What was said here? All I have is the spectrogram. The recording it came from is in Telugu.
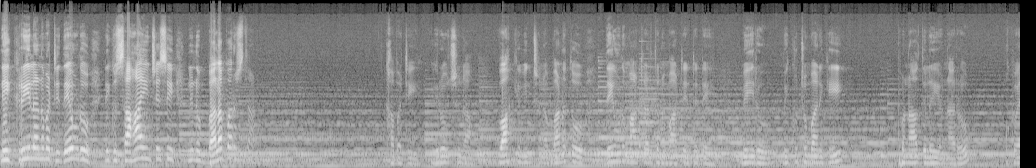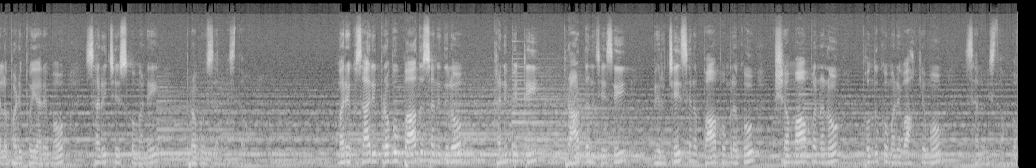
నీ క్రియలను బట్టి దేవుడు నీకు సహాయం చేసి నిన్ను బలపరుస్తాడు. కాబట్టి ఈ రోజున వాక్యం వింటున్న మనతో దేవుడు మాట్లాడుతున్న మాట ఏంటంటే మీరు మీ కుటుంబానికి పునాదులై ఉన్నారు. ఒకవేళ పడిపోయారేమో సరి చేసుకోమని ప్రభు సెలవిస్తా మరి ఒకసారి ప్రభు పాద సన్నిధిలో కనిపెట్టి ప్రార్థన చేసి మీరు చేసిన పాపములకు క్షమాపణను పొందుకోమని వాక్యము సెలవిస్తాము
